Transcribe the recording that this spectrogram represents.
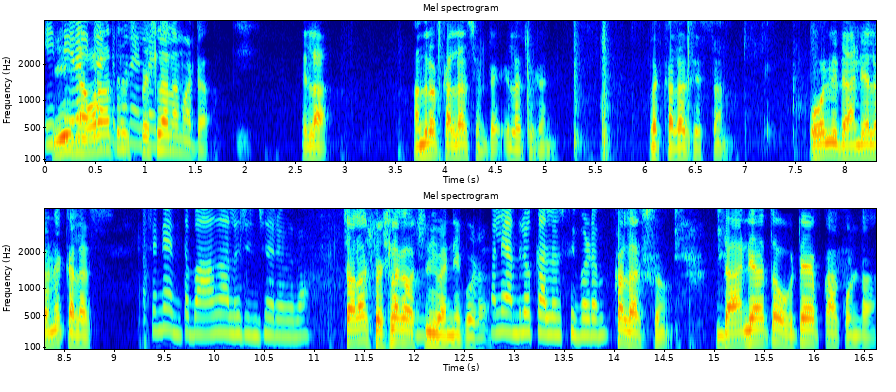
ఈ నవరాత్రులు స్పెషల్. అన్నమాట. ఇలా. అందులో కలర్స్ ఉంటాయి. ఇలా చూడండి. ఇలా కలర్స్ ఇస్తాను. ఓన్లీ దాండియాలోనే కలర్స్. నిజంగా ఎంత బాగా ఆలోచించారు కదా. చాలా స్పెషల్గా వచ్చినాయి ఇవన్నీ కూడా. మళ్ళీ అందులో కలర్స్ ఇవ్వడం. కలర్స్. దాండియాతో ఒకటే కాకుండా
